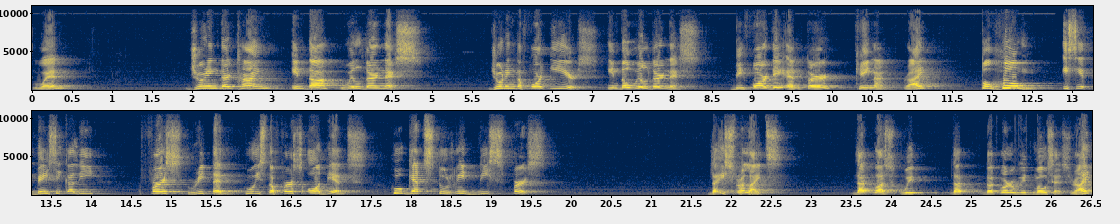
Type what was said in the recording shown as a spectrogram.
When? During their time in the wilderness. During the 40 years in the wilderness before they enter Canaan, right? To whom is it basically first written? Who is the first audience? Who gets to read this first? The Israelites. That was with that, that were with Moses, right?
